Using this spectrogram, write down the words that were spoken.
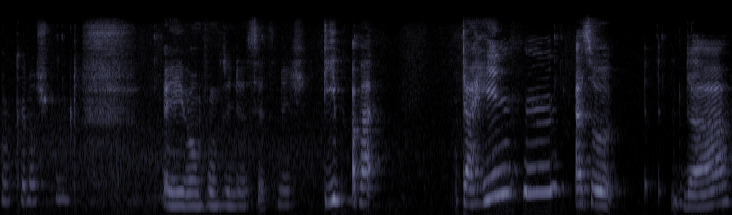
Okay, das stimmt. Ey, warum funktioniert das jetzt nicht? Die, aber da hinten, also da,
